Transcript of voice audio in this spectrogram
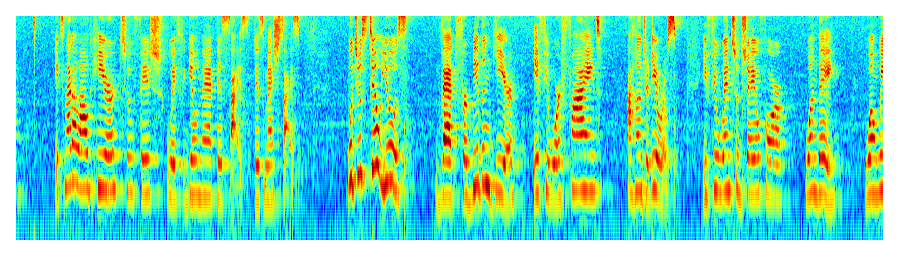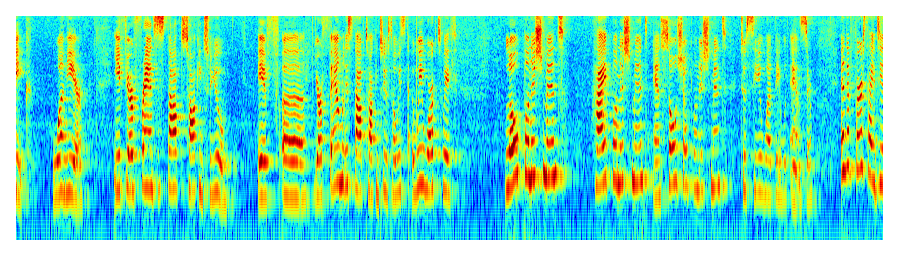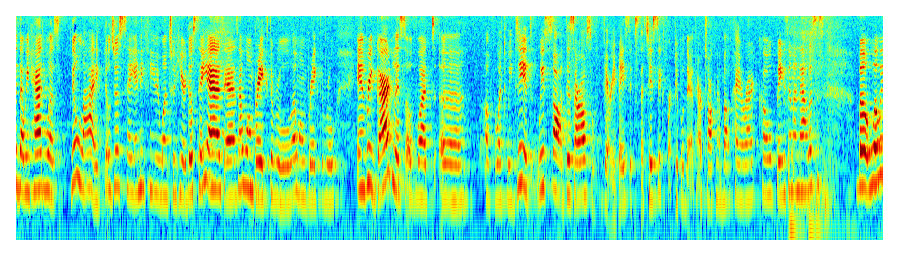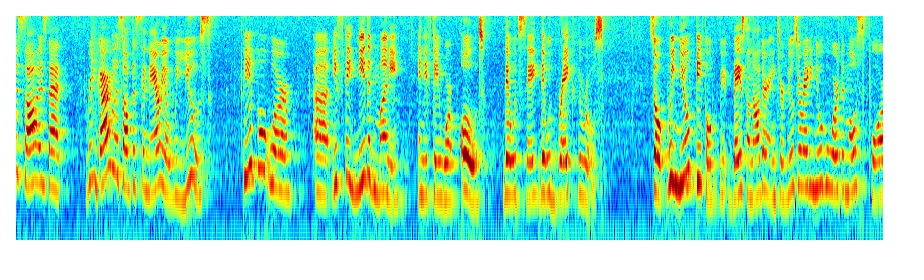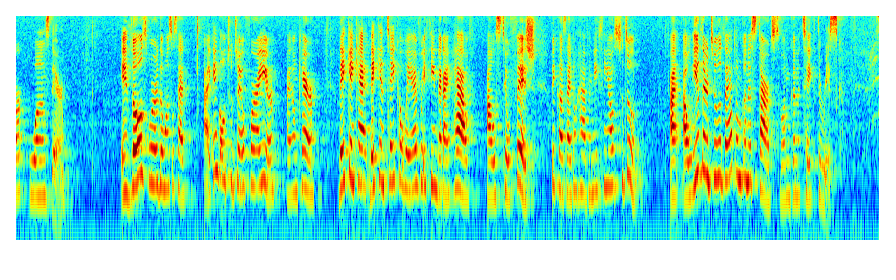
it's not allowed here to fish with gill net this size, this mesh size. Would you still use that forbidden gear if you were fined 100 euros? If you went to jail for one day, one week, one year? If your friends stopped talking to you? If uh, your family stopped talking to you? So we, we worked with low punishment high punishment and social punishment to see what they would answer. And the first idea that we had was they'll lie. They'll just say anything you want to hear. They'll say, yes, yes, I won't break the rule. I won't break the rule. And regardless of what, uh, of what we did, we saw these are also very basic statistics for people that are talking about hierarchical Bayesian analysis. But what we saw is that regardless of the scenario we used, people were uh, if they needed money and if they were old, they would say they would break the rules. So we knew people, we, based on other interviews, we already knew who were the most poor ones there. And those were the ones who said, I can go to jail for a year, I don't care. They can, they can take away everything that I have, I'll still fish because I don't have anything else to do. I, will either do that or I'm going to starve, so I'm going to take the risk.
